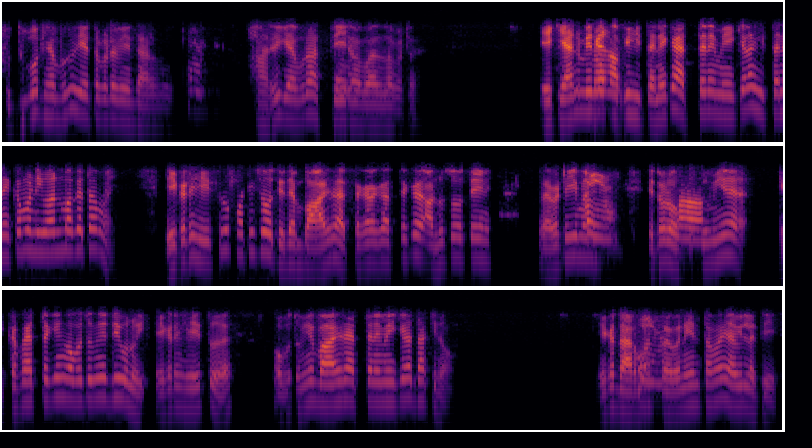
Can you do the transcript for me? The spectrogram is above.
පුදුම ගැඹුරුයි එතකොට මේ ධර්මයේ හරි ගැඹුරක් තියෙනවා බලනකොට. ඒ කියන්නේ මේ දැන් අපි හිතන එක ඇත්තනේ මේ කියලා හිතන එකම නිවන් මඟ තමයි. ඒකට හේතුව පටිසෝතේ දැන් බාහිර ඇත්ත කරගත්ත එක අනුසෝතේනේ. රැවටීමනේ. ඒතකොට ඔබතුමිය එක පැත්තකින් ඔබතුමිය දිනුනුයි ඒකට හේතුව ඔබතුමිය බාහිර ඇත්ත නෙමෙයි කියලා දකිනවා ඒක ධර්ම ශ්‍රවණයෙන් තමයි ඇවිල්ලා තියෙන්නේ.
